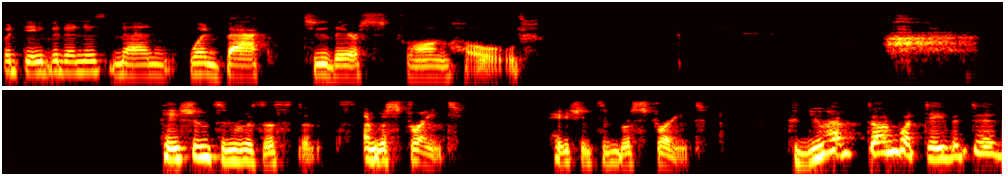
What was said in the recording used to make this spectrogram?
but David and his men went back to their stronghold. Patience and resistance and restraint. Patience and restraint. Could you have done what David did?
